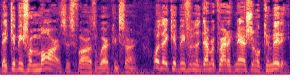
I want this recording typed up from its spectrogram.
They could be from Mars, as far as we're concerned, or they could be from the Democratic National Committee.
